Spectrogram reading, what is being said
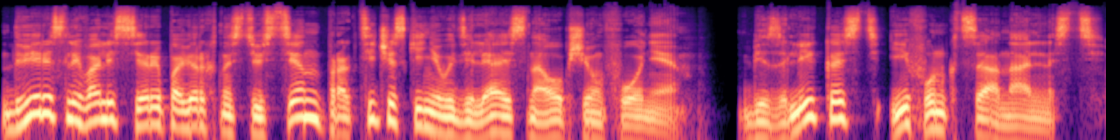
Двери сливались с серой поверхностью стен, практически не выделяясь на общем фоне. Безликость и функциональность.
